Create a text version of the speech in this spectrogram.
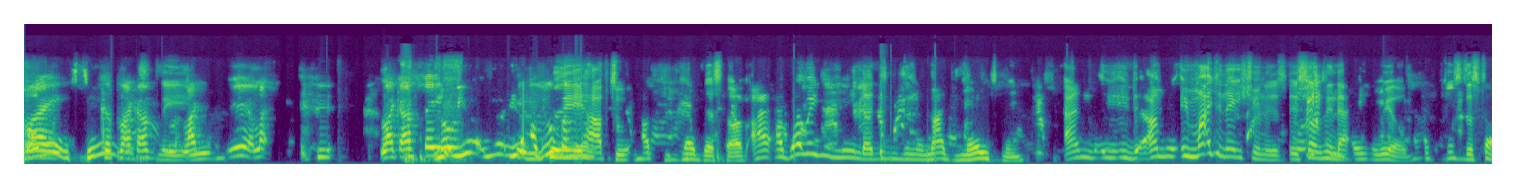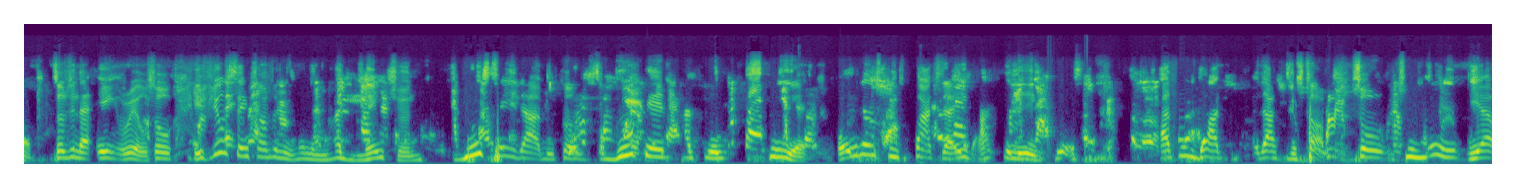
oh, like, cause like I like yeah, like like I say, no, you you, you actually have to have to get this stuff. I, I get what you mean that this is an imagination, and I mean, imagination is, is something that ain't real. That's just the stuff, something that ain't real. So if you say something is an imagination, you say that because you can actually see it, or even see facts that it actually exists. I think that that's the stuff. So to me, yeah,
